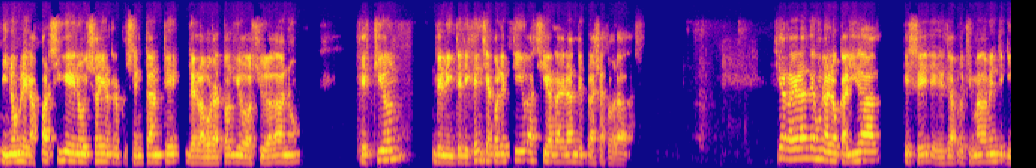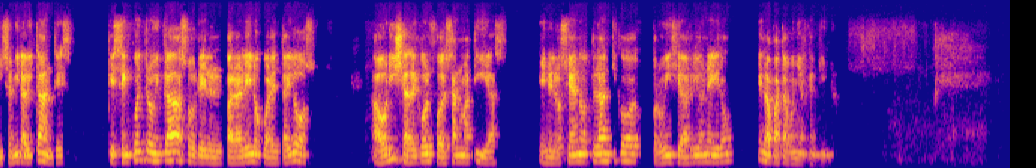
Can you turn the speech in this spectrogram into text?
mi nombre es Gaspar Siguero y soy el representante del Laboratorio Ciudadano Gestión de la Inteligencia Colectiva Sierra Grande Playas Doradas. Sierra Grande es una localidad que se, de aproximadamente 15.000 habitantes que se encuentra ubicada sobre el paralelo 42, a orillas del Golfo de San Matías, en el Océano Atlántico, provincia de Río Negro, en la Patagonia Argentina.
